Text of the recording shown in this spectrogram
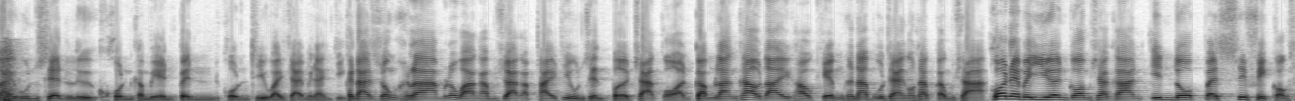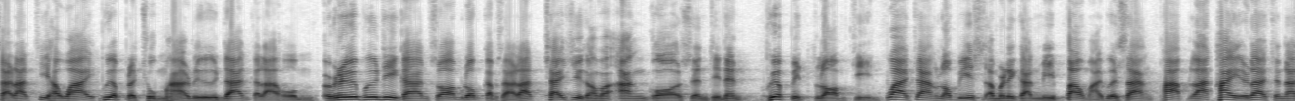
นายฮุนเซนหรือคนเขมรเป็นคนที่ไว้ใจไม่ได้จริง ขณะสงครามระหว่างกัมพูชากับไทยที่ฮุนเซนเปิดฉากก่อนกำลังเข้าได้เข้าเข็มคณะผู้แทนกองทัพกัมพูชา ก็ได้ไปเยือนกองชาการอินโดแปซิฟิกของสหรัฐที่ฮาวาย เพื่อประชุมหารือด้านกลาโหม หรือพื้นที่การซ้อมรบกับสหรัฐใช้ชื่อคำว่าอังกอร์เซนติเนน เพื่อปิดล้อมจีน ว่าจ้างล็อบบี้อเมริกันมีเป้าหมายเพื่อสร้างภาพลักษณ์ให้ราชนา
